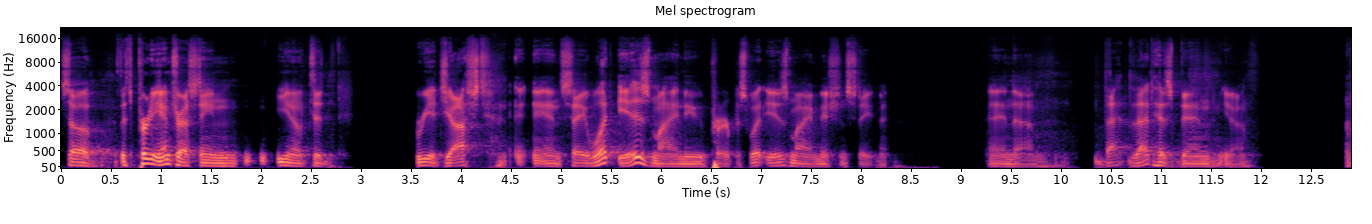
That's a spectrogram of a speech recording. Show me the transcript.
so it's pretty interesting, you know, to readjust and say, what is my new purpose? What is my mission statement? And um, that that has been, you know, a,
